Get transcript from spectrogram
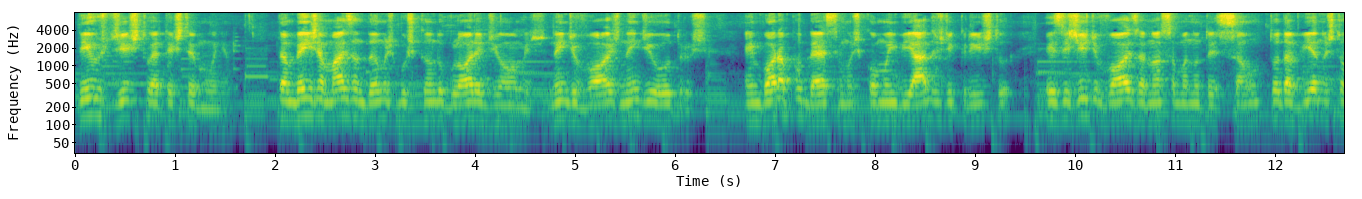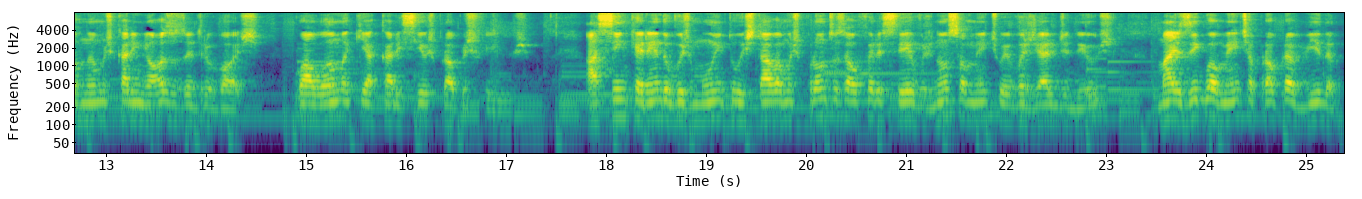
Deus disto é testemunha. Também jamais andamos buscando glória de homens, nem de vós, nem de outros, embora pudéssemos, como enviados de Cristo, exigir de vós a nossa manutenção, todavia nos tornamos carinhosos entre vós, qual ama que acaricia os próprios filhos. Assim, querendo-vos muito, estávamos prontos a oferecer-vos não somente o Evangelho de Deus, mas igualmente a própria vida,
